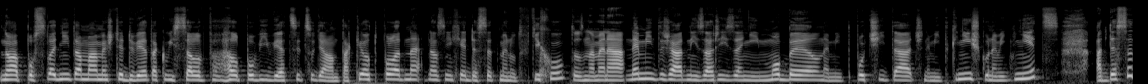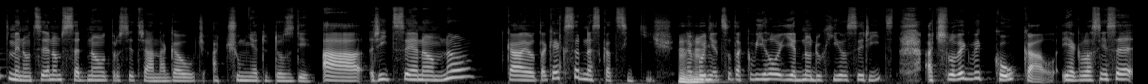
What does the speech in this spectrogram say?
No a poslední tam mám ještě dvě takové self-helpové věci, co dělám taky odpoledne. Jedna z nich je 10 minut v tichu, to znamená nemít žádný zařízení, mobil, nemít počítač, nemít knížku, nemít nic a 10 minut si jenom sednout prostě třeba na gauč a čumět do zdi. A říct si jenom, no, Kájo, tak jak se dneska cítíš? Mm-hmm. Nebo něco takového jednoduchého si říct. A člověk by koukal, jak vlastně se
